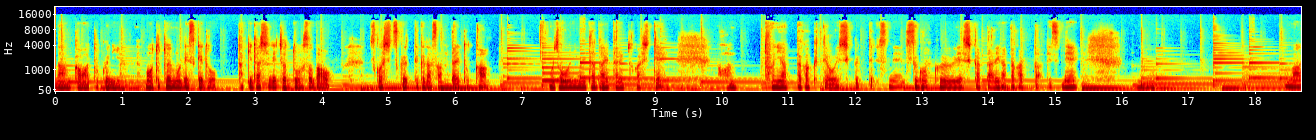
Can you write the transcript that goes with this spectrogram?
なんかは特に、まあ、一昨日もですけど、炊き出しでちょっとお蕎麦を少し作ってくださったりとか、お雑煮をいただいたりとかして、本当にあったかくて美味しくってですね、すごく嬉しかった、ありがたかったですね。うん、まあ、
